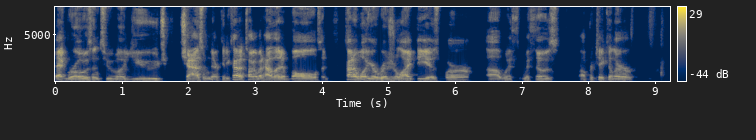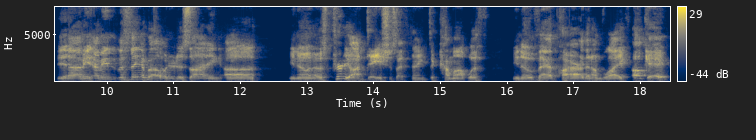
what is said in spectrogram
that grows into a huge chasm there. Can you kind of talk about how that evolves and kind of what your original ideas were uh, with with those uh, particular? Yeah, I mean, I mean, the thing about when you're designing, uh, you know, and it was pretty audacious, I think, to come up with, you know, vampire. Then I'm like, okay,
